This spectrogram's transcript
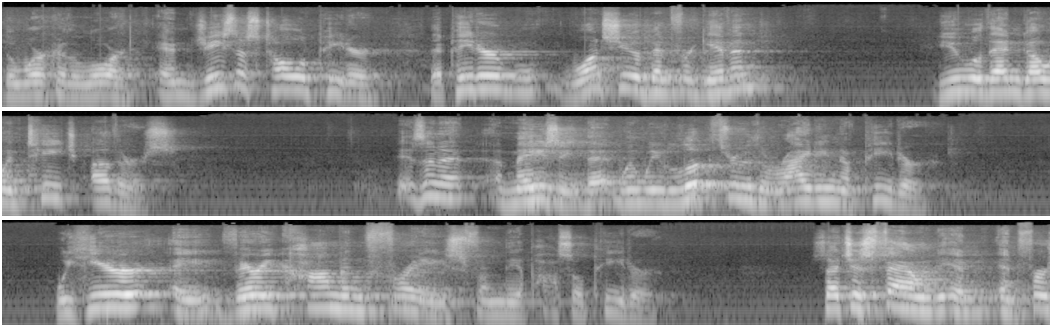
the work of the Lord. And Jesus told Peter that, Peter, once you have been forgiven, you will then go and teach others. Isn't it amazing that when we look through the writing of Peter, we hear a very common phrase from the Apostle Peter, such as found in, in 1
